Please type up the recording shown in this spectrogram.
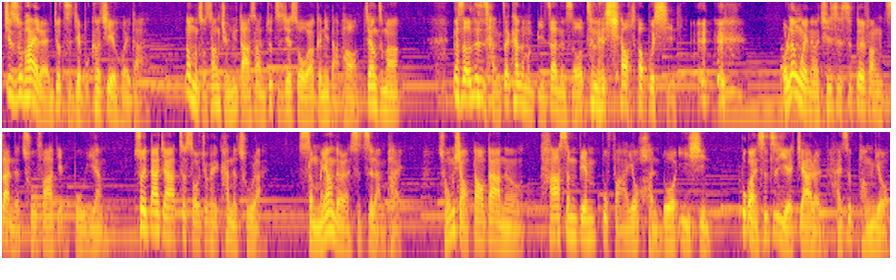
技术派的人就直接不客气的回答，那我们走上前去搭讪，就直接说我要跟你打炮，这样子吗？那时候日常在看他们比战的时候，真的笑到不行。我认为呢，其实是对方站的出发点不一样，所以大家这时候就可以看得出来，什么样的人是自然派。从小到大呢，他身边不乏有很多异性，不管是自己的家人，还是朋友，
